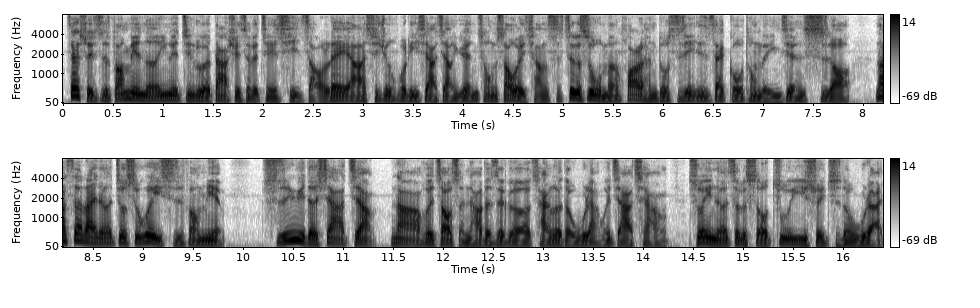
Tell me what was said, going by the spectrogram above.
在水质方面呢，因为进入了大雪这个节气，藻类啊、细菌活力下降，原虫稍微强势，这个是我们花了很多时间一直在沟通的一件事哦。那再来呢，就是喂食方面，食欲的下降，那会造成它的这个残饵的污染会加强，所以呢，这个时候注意水质的污染，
